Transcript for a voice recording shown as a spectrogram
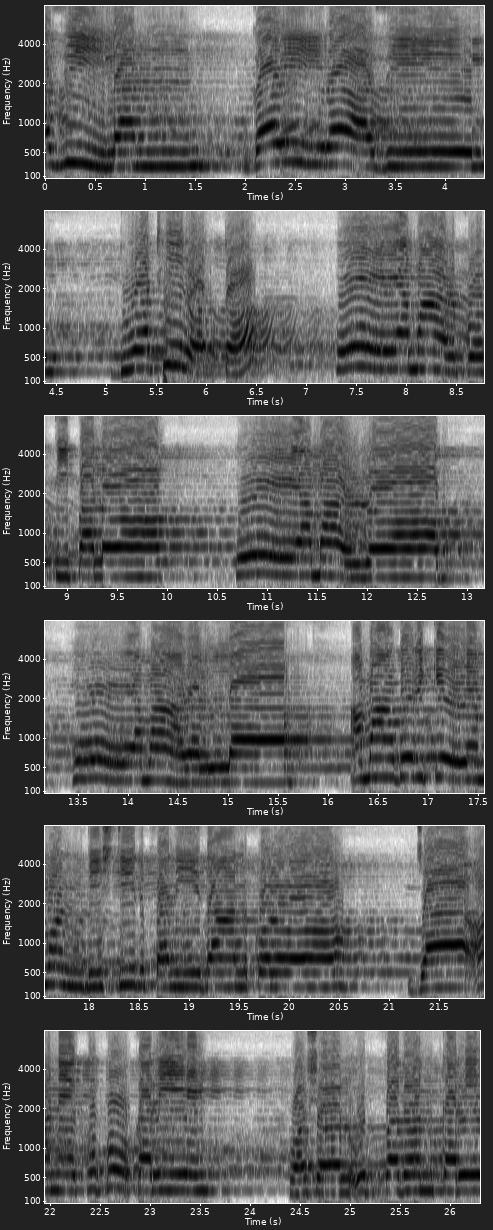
আজিলান গাইরা আজিল। দুয়াটির অর্থ, হে আমার প্রতিপালক, হে আমার রব, হে আমার আল্লাহ, আমাদেরকে এমন বৃষ্টির পানি দান করো, যা অনেক উপকারী, ফসল উৎপাদনকারী,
